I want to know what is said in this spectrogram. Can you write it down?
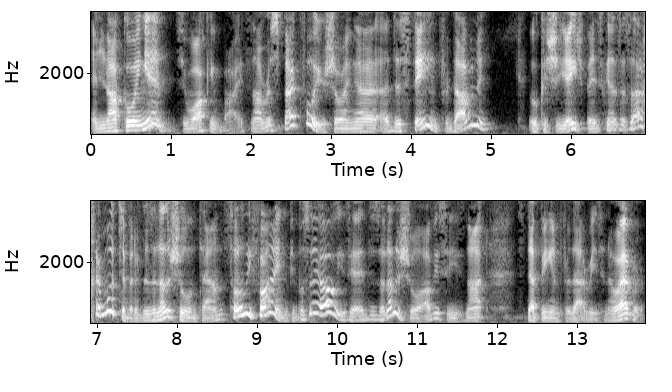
and you're not going in. So you're walking by. It's not respectful. You're showing a, a disdain for davening. But if there's another shul in town, it's totally fine. People say, oh, he's, there's another shul. Obviously, he's not stepping in for that reason. However,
